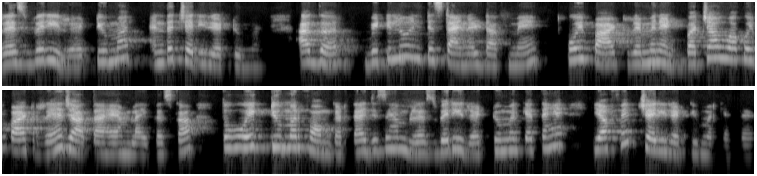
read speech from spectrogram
raspberry red tumor and the cherry red tumor. अगर विटिलो इंटेस्टाइनल डक्ट में कोई पार्ट रेमिनेंट बचा हुआ कोई पार्ट रह जाता है एम्बलाइकस का तो वो एक ट्यूमर फॉर्म करता है, जिसे हम रेसबेरी रेड ट्यूमर कहते हैं या फिर चेरी रेड ट्यूमर कहते हैं।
